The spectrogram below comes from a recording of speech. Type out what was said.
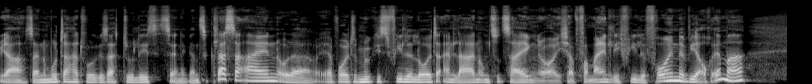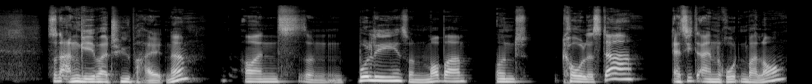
ja, seine Mutter hat wohl gesagt, du lädst jetzt seine ganze Klasse ein oder er wollte möglichst viele Leute einladen, um zu zeigen, oh, ich habe vermeintlich viele Freunde, wie auch immer. So ein Angebertyp halt, ne? Und so ein Bully, so ein Mobber. Und Cole ist da, er sieht einen roten Ballon,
